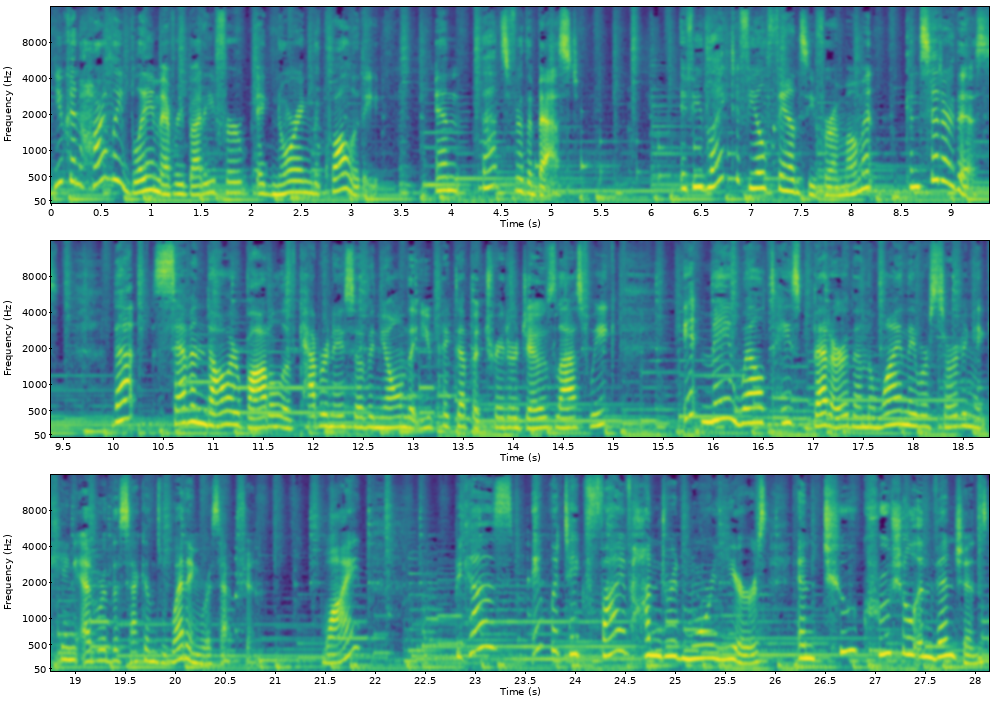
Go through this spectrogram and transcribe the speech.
you can hardly blame everybody for ignoring the quality. And that's for the best. If you'd like to feel fancy for a moment, consider this. That $7 bottle of Cabernet Sauvignon that you picked up at Trader Joe's last week, it may well taste better than the wine they were serving at King Edward II's wedding reception. Why? Because it would take 500 more years and two crucial inventions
